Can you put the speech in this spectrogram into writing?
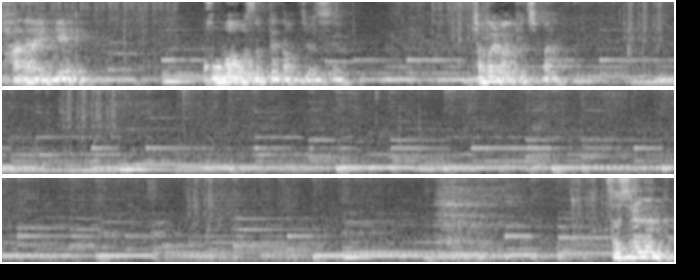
바나에게 고마웠을 때는 언제였어요? 정말 많겠지만 사실은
